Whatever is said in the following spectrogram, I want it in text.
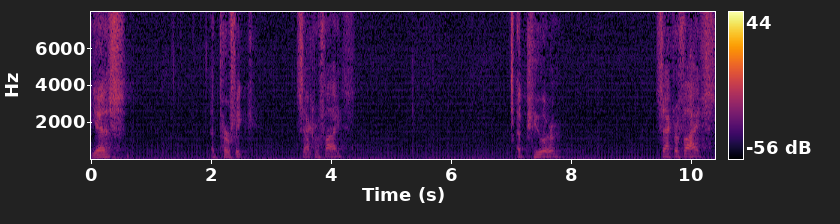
Yes, a perfect sacrifice, a pure sacrifice,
